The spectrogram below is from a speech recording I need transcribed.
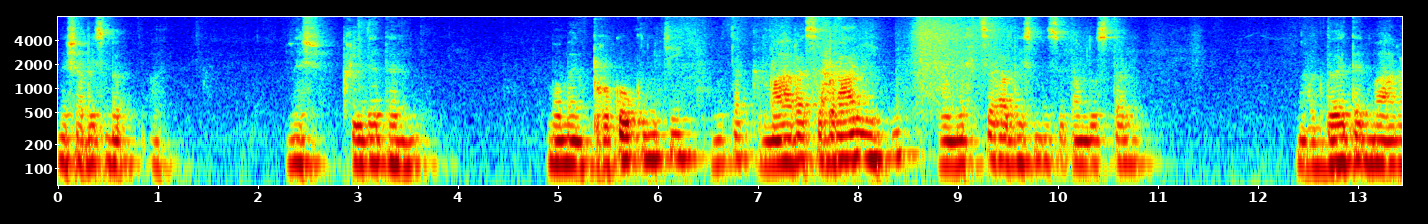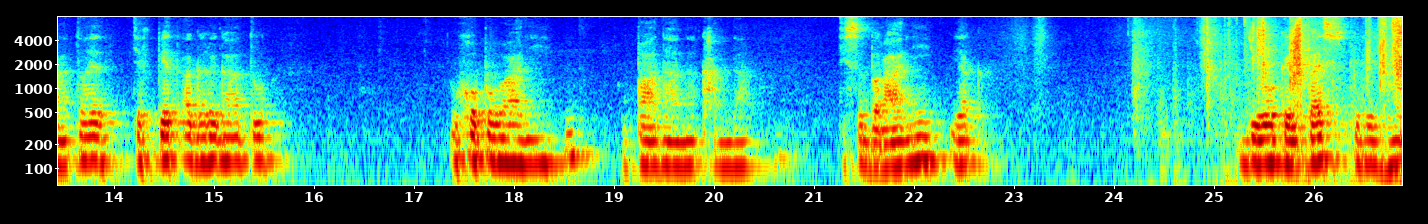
než aby jsme, než přijde ten moment prokouknutí, no tak Mára se brání. Hm? On nechce, aby jsme se tam dostali. No a kdo je ten Mára? To je těch pět agregátů uchopování, upádána kanda. Ty se brání, jak divoký pes, když ho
